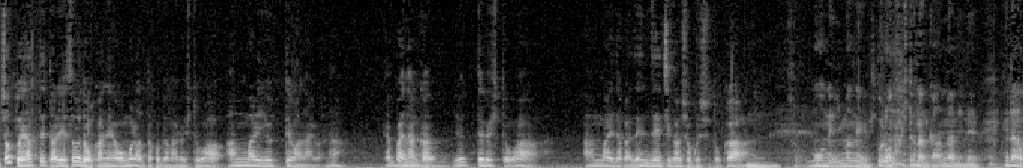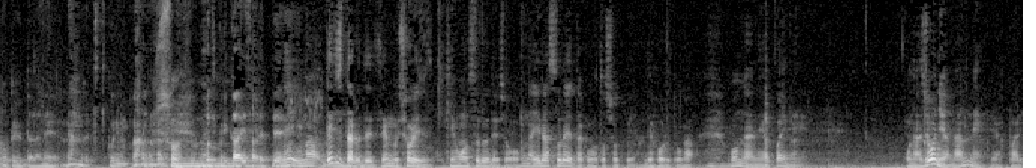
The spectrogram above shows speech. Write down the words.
ちょっとやってたりそれでお金をもらったことがある人はあんまり言ってはないわな。やっぱりなんか言ってる人はあんまりだから全然違う職種とか、うん。もうね今ねプロの人なんかあんなにね下手なこと言ったらねなんかちくりあのそうですよね。ほじくり返されて、でね今デジタルで全部処理基本するでしょ。ほん。ならイラストレーターかフォトショップやんデフォルトが、ほんならねやっぱりね同じようにはなんねんやっぱり。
